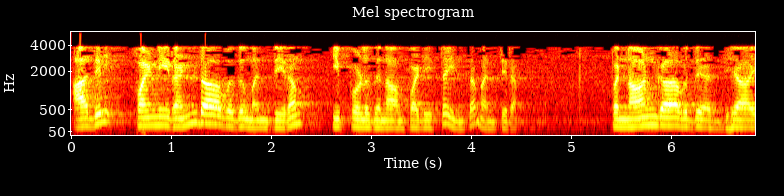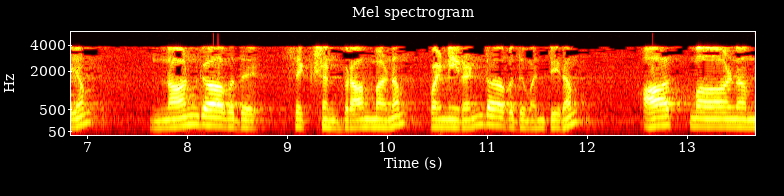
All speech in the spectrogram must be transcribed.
அதில் பனிரெண்டாவது மந்திரம் இப்பொழுது நாம் படித்த இந்த மந்திரம். இப்ப நான்காவது அத்தியாயம் நான்காவது செக்ஷன் பிராமணம் பனிரெண்டாவது மந்திரம் ஆத்மானம்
